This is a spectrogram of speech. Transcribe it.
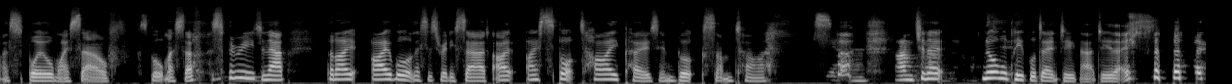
I spoil myself spoil myself as a reader mm. now but i i will this is really sad i i spot typos in books sometimes yeah, I'm do you know normal people don't do that, do they? I don't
